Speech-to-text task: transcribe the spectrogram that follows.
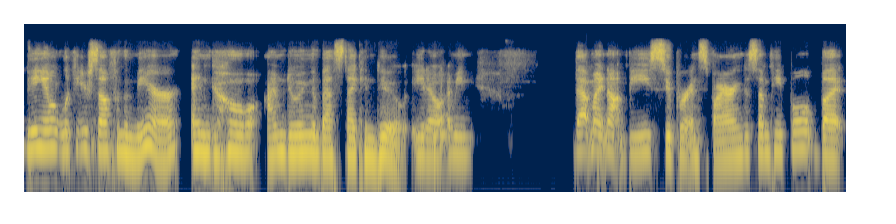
being able to look at yourself in the mirror and go, I'm doing the best I can do. You know, I mean, that might not be super inspiring to some people, but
